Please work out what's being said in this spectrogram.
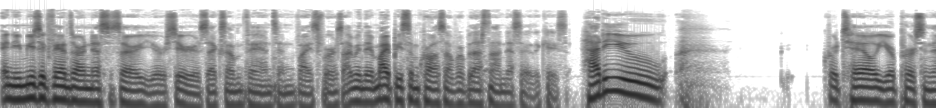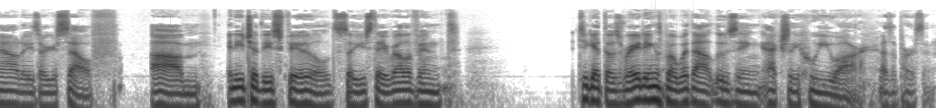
And your music fans aren't necessarily your Sirius XM fans, and vice versa. I mean, there might be some crossover, but that's not necessarily the case. How do you curtail your personalities or yourself um, in each of these fields so you stay relevant to get those ratings, but without losing actually who you are as a person?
